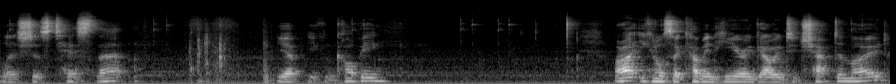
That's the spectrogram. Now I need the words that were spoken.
Let's just test that. Yep, you can copy. Alright, you can also come in here and go into chapter mode.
